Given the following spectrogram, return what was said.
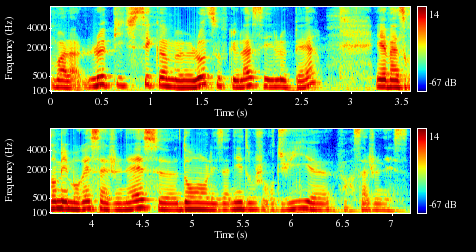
voilà, le pitch, c'est comme l'autre, sauf que là, c'est le père. Et elle va se remémorer sa jeunesse euh, dans les années d'aujourd'hui, euh, enfin sa jeunesse,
